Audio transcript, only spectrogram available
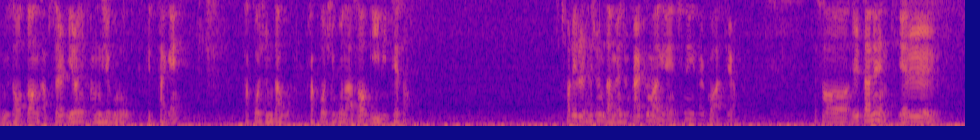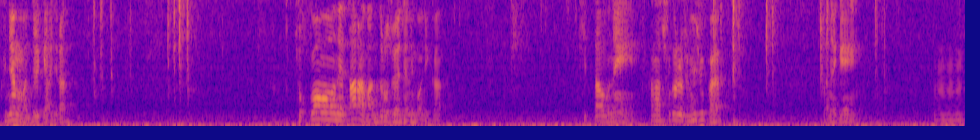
여기서 어떤 값을 이런 방식으로 비슷하게 바꿔준다고 바꿔주고 나서 이 밑에서 처리를 해준다면 좀 깔끔하게 진행이 될 것 같아요. 그래서 일단은 얘를 그냥 만들 게 아니라 조건에 따라 만들어줘야 되는 거니까 키 다운에 하나 추가를 좀 해줄까요? 만약에 음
